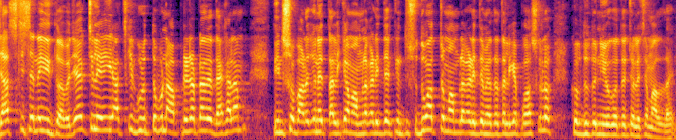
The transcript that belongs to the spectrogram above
জাস্টিস এনে দিতে হবে। যে অ্যাকচুয়ালি এই আজকে গুরুত্বপূর্ণ আপডেট আপনাদের দেখালাম। তিনশো বারো জনের তালিকা মামলাকারীদের, কিন্তু শুধুমাত্র মামলাকারীদের মেধা তালিকা প্রকাশ করল। খুব দ্রুত নিয়োগ হতে চলেছে মালদায়।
